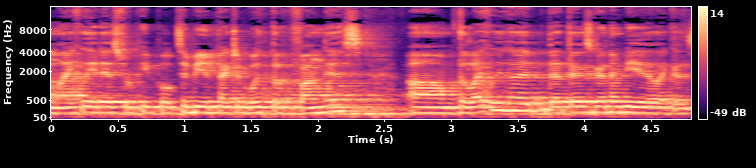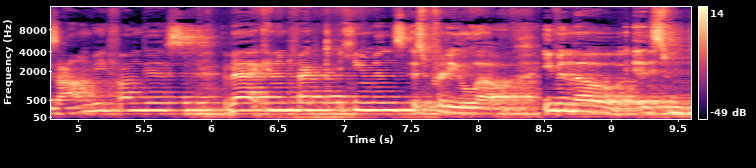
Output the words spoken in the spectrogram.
unlikely it is for people to be infected with the fungus, um, the likelihood that there's going to be like a zombie fungus that can infect humans is pretty low. Even though it's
